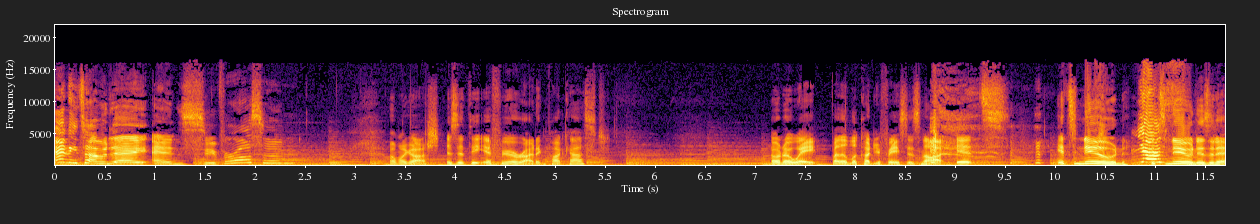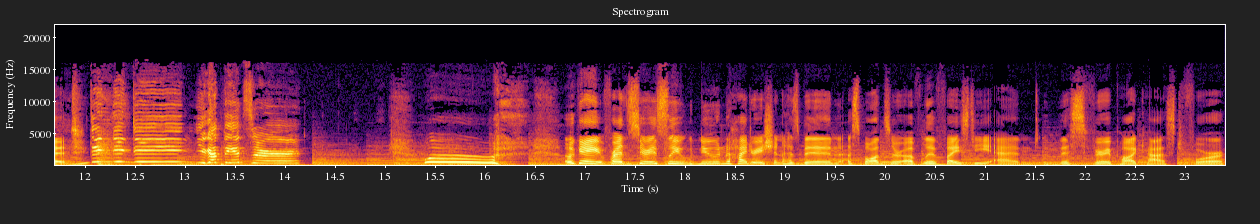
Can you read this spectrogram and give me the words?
any time of day, and super awesome? Oh my gosh. Is it the If We Were Riding podcast? Oh no, wait. By the look on your face, it's not. It's it's Nuun. Yes! It's Nuun, isn't it? Ding, ding, ding! You got the answer. Woo! Okay, friends, seriously, Nuun Hydration has been a sponsor of Live Feisty and this very podcast for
